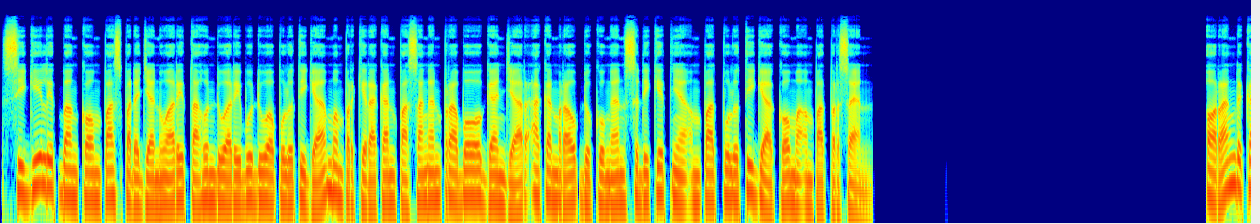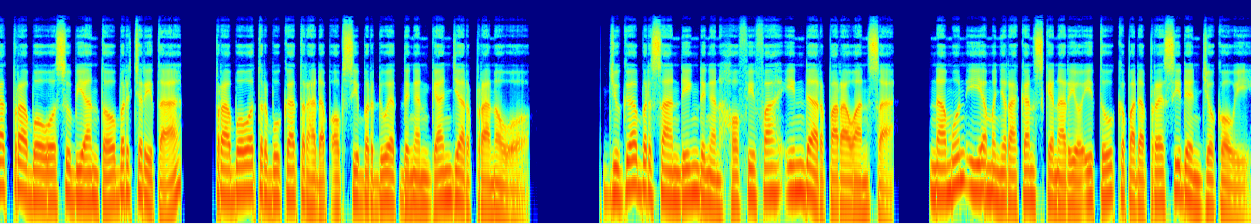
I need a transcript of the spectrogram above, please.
Sigi Litbang Kompas pada Januari tahun 2023 memperkirakan pasangan Prabowo Ganjar akan meraup dukungan sedikitnya 43,4 persen. Orang dekat Prabowo Subianto bercerita, Prabowo terbuka terhadap opsi berduet dengan Ganjar Pranowo. Juga bersanding dengan Hovifah Indar Parawansa. Namun ia menyerahkan skenario itu kepada Presiden Jokowi.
